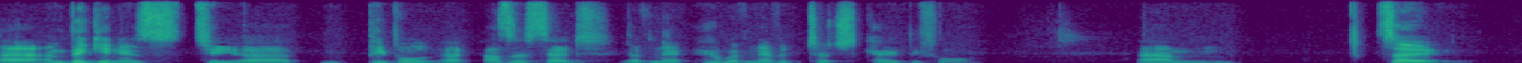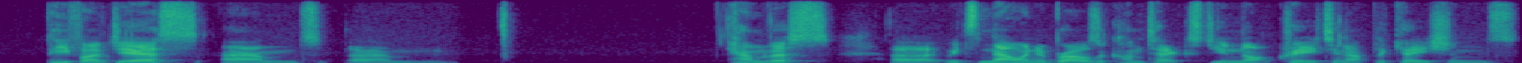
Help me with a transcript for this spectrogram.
uh, and beginners to uh, people, uh, as I said, who have never touched code before. Um, so P5JS and um, Canvas. Uh, it's now in a browser context. You're not creating applications.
